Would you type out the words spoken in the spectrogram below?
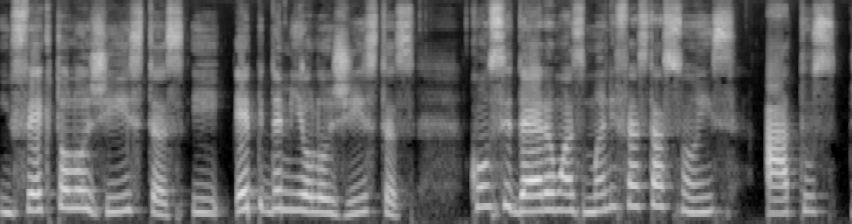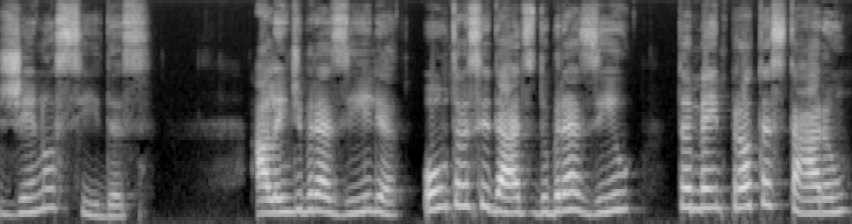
Infectologistas e epidemiologistas consideram as manifestações atos genocidas. Além de Brasília, outras cidades do Brasil também protestaram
